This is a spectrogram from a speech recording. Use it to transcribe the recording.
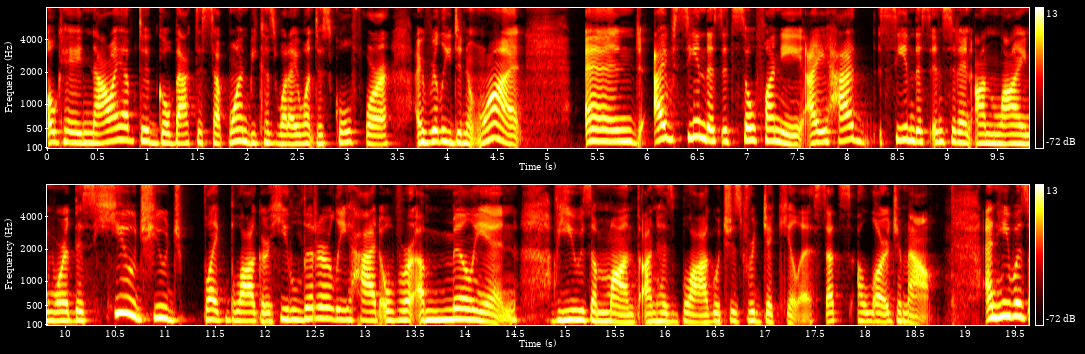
okay, now I have to go back to step one because what I went to school for, I really didn't want. And I've seen this. It's so funny. I had seen this incident online where this huge, huge like blogger. He literally had over a million views a month on his blog, which is ridiculous. That's a large amount. And he was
